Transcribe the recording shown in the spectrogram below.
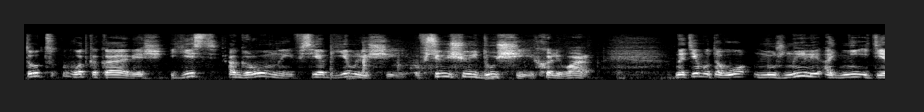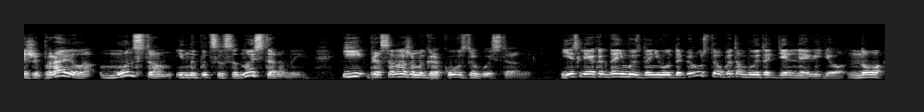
тут вот какая вещь. Есть огромный, всеобъемлющий, все еще идущий холивар на тему того, нужны ли одни и те же правила монстрам и НПЦ с одной стороны и персонажам игроков с другой стороны. Если я когда-нибудь до него доберусь, то об этом будет отдельное видео. Но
